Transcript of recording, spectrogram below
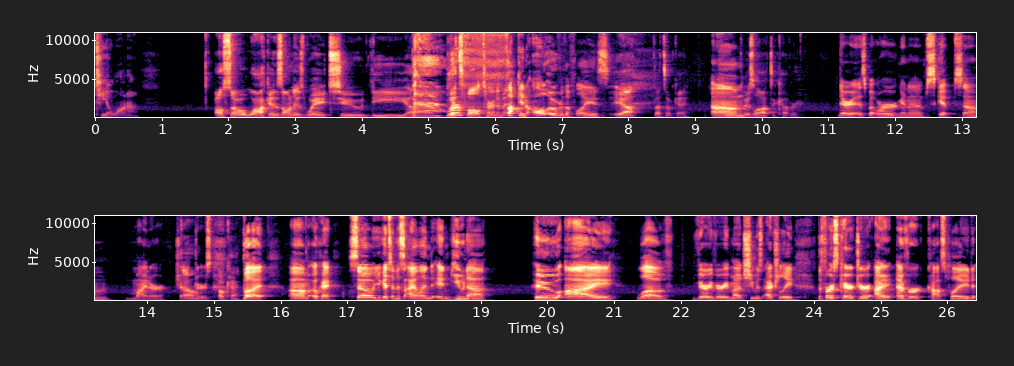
Tijuana. Also, Wakka's on his way to the um, blitzball tournament. Fucking all over the place. Yeah, that's okay. Um, There's a lot to cover. there is, but we're gonna skip some minor chapters. Oh, okay. But um, okay, so you get to this island, and Yuna, who I love very, very much, she was actually the first character I ever cosplayed,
